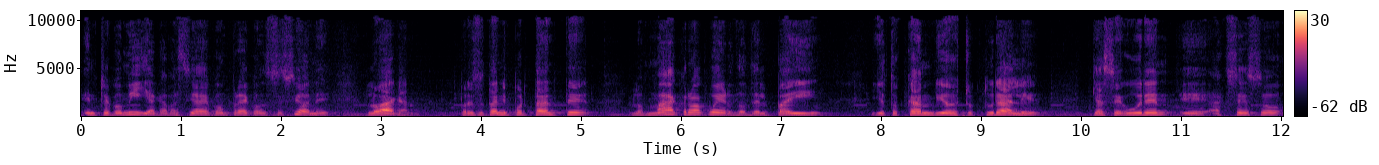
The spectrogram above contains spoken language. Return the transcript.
entre comillas, capacidad de compra de concesiones, lo hagan. Por eso es tan importante los macroacuerdos del país y estos cambios estructurales que aseguren eh, acceso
